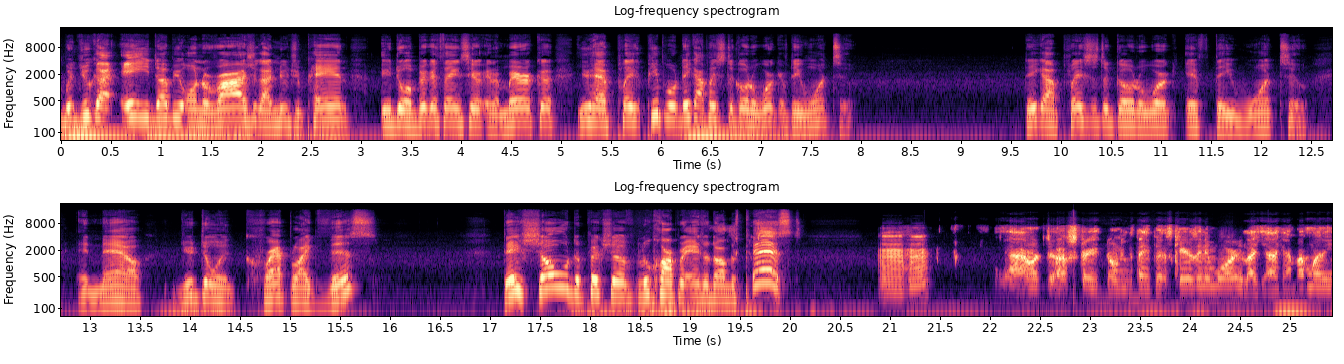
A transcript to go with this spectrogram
But you got AEW on the rise, you got New Japan, you're doing bigger things here in America. You have place people they got places to go to work if they want to. They got places to go to work if they want to. And now you're doing crap like this. They showed the picture of Luke Harper and Angel Dog was pissed. Mm-hmm. I don't. I'm straight don't even think Vince cares anymore. Like, yeah, I got my money.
